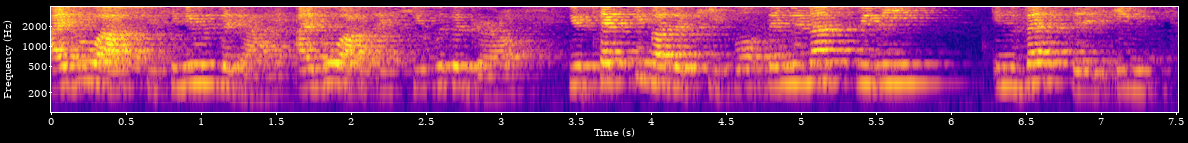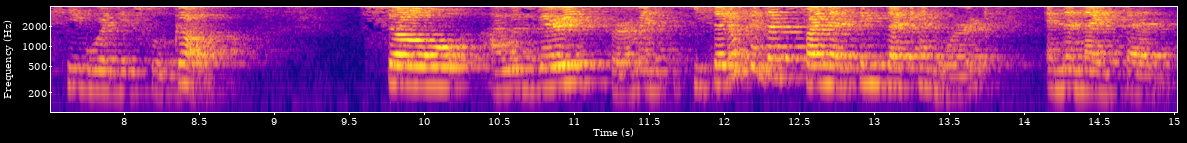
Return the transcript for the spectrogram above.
I go out, you see me with a guy, I go out, I see you with a girl, you're texting other people, then you're not really invested in seeing where this will go. So I was very firm and he said, Okay, that's fine, I think that can work. And then I said,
